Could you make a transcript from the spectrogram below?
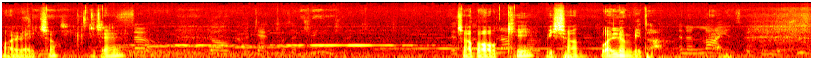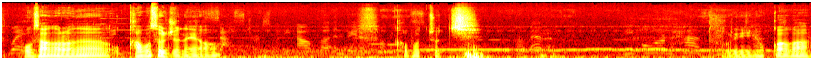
완료했죠? 이제 not 미션 완료입니다. 보상으로는 갑옷을 주네요. 갑옷 좋지. 둘이 효과가.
